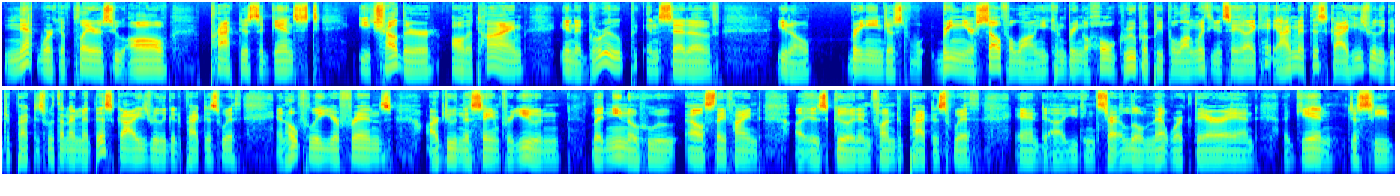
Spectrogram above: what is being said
network of players who all practice against each other all the time in a group instead of you know bringing just bringing yourself along. You can bring a whole group of people along with you and say like hey i met this guy. He's really good to practice with and i met this guy. He's really good to practice with. And hopefully your friends are doing the same for you and letting you know who else they find uh, is good and fun to practice with. And uh, you can start a little network there and again just see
